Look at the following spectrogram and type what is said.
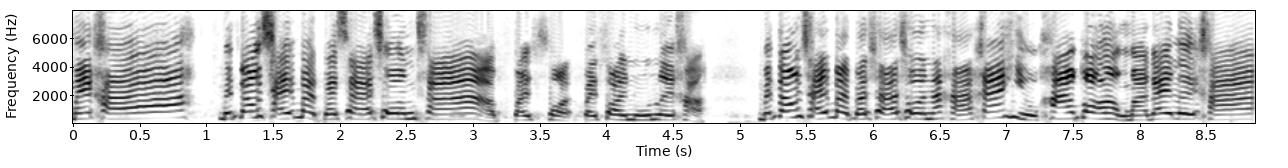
ไหมคะ ไม่ต้องใช้บัตรประชาชนค่ะ ไปซอยไปซอยนู้นเลยค่ะ ไม่ต้องใช้บัตรประชาชนนะคะ แค่หิวข้าวก็ออกมาได้เลยค่ะ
